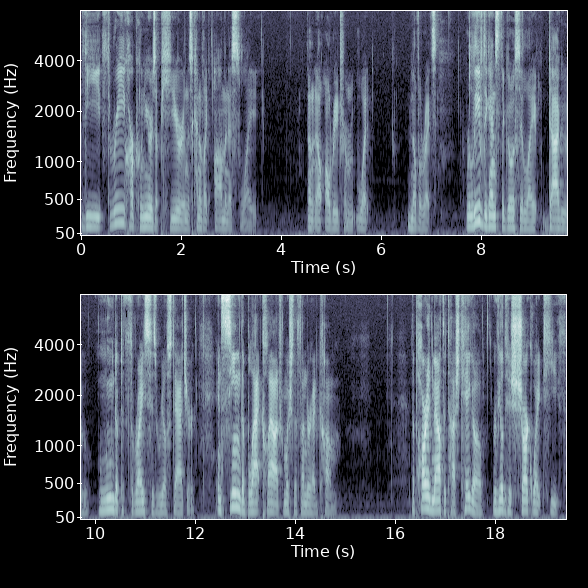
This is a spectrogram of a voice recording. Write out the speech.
The three harpooneers appear in this kind of like ominous light and I'll, I'll read from what Melville writes. Relieved against the ghostly light, Daggoo loomed up to thrice his real stature, and seemed the black cloud from which the thunder had come. The parted mouth of Tashtego revealed his shark white teeth,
